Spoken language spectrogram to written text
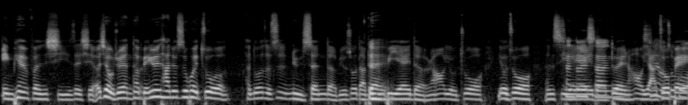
影片分析这些，而且我觉得很特别，因为他就是会做很多的是女生的，比如说 WNBA 的，然后有做有做 NCAA 的，对然后亚洲杯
